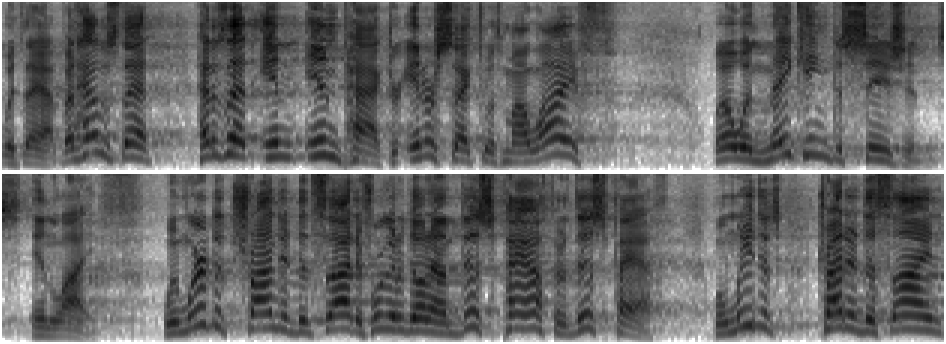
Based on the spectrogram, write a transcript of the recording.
with that. But how does that, how does that in, impact or intersect with my life? Well, when making decisions in life, when we're trying to decide if we're going to go down this path or this path, when we just try to decide,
